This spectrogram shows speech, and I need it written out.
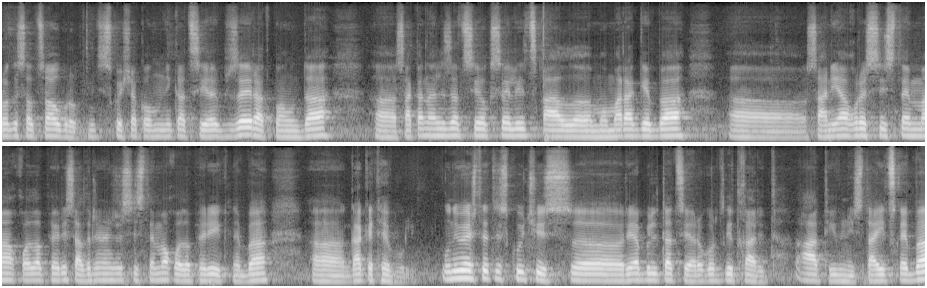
როდესაც საუბრობთ მიწისქვეშა კომუნიკაციებზე, რა თქმა უნდა, საკანალიზაციო ქსელი, წყალმომარაგება, სანიაღვრეს სისტემა, ყველაფერი, სადრენაჟის სისტემა, ყველაფერი იქნება გაკეთებული. უნივერსიტეტის ქუჩის რეაბილიტაცია, როგორც გითხარით, 10 ივნისს დაიწყება.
